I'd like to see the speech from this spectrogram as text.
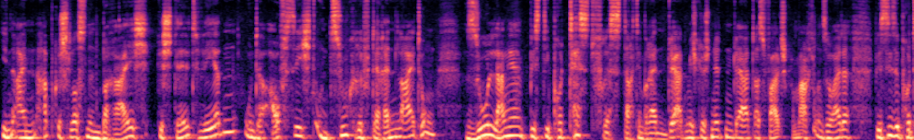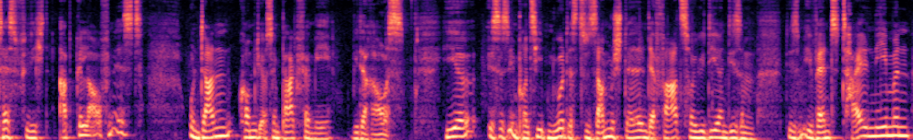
in einen abgeschlossenen Bereich gestellt werden unter Aufsicht und Zugriff der Rennleitung, so lange, bis die Protestfrist nach dem Rennen, der hat mich geschnitten, der hat das falsch gemacht und so weiter, bis diese Protestpflicht abgelaufen ist. Und dann kommen die aus dem Park Fermé wieder raus. Hier ist es im Prinzip nur das Zusammenstellen der Fahrzeuge, die an diesem, diesem Event teilnehmen.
